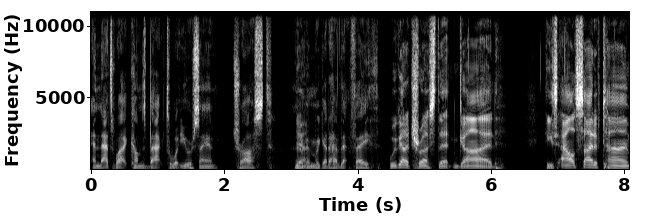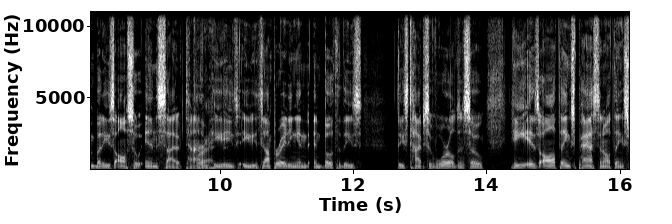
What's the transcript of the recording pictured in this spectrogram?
and that's why it comes back to what you were saying trust Yeah. and we got to have that faith We've got to trust that God, He's outside of time, but He's also inside of time. He, he's, he's operating in, in both of these these types of worlds, and so He is all things past and all things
